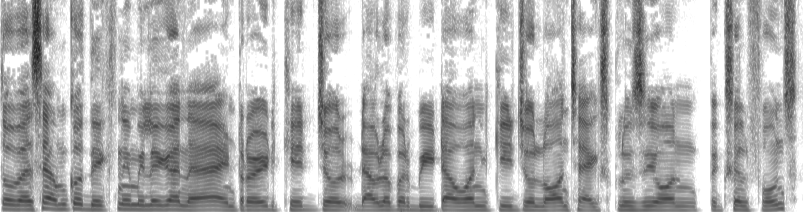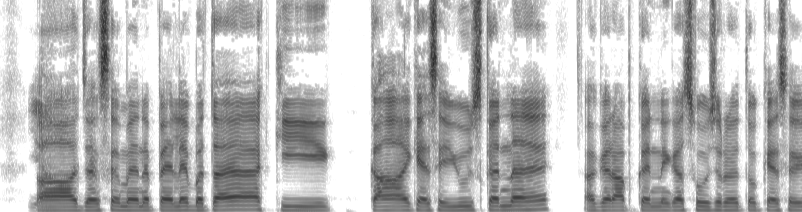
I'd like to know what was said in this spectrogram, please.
तो वैसे हमको देखने मिलेगा नया एंड्रॉइड किट जो डेवलपर बीटा वन की जो लॉन्च है एक्सक्लूसिव ऑन पिक्सल फोन्स जैसे मैंने पहले बताया कि कहाँ कैसे यूज़ करना है। अगर आप करने का सोच रहे हो तो कैसे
